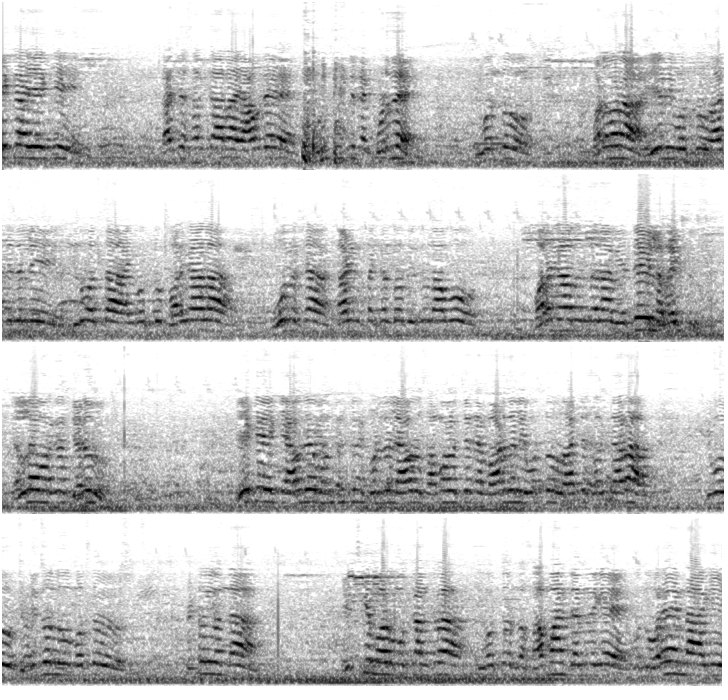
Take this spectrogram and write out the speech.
ಏಕಾಏಕಿ ರಾಜ್ಯ ಸರ್ಕಾರ ಯಾವುದೇ ಮುನ್ಸೂಚನೆ ಕೊಡದೆ ಇವತ್ತು ಬಡವರ ಏನು ಇವತ್ತು ರಾಜ್ಯದಲ್ಲಿ ಇರುವಂತ ಇವತ್ತು ಬರಗಾಲ ಮೂರು ವರ್ಷ ಕಾಡಿರ್ತಕ್ಕಂಥದ್ದು ಇದು ನಾವು ಬರಗಾಲದಿಂದ ನಾವು ಎದ್ದೇ ಇಲ್ಲ ರೈತರು. ಎಲ್ಲ ವರ್ಗದ ಜನರು. ಏಕಾಏಕಿ ಯಾವುದೇ ಮುನ್ಸೂಚನೆ ಕೊಡದಲ್ಲಿ ಯಾವುದೇ ಸಮಾಲೋಚನೆ ಮಾಡದಲ್ಲಿ ಇವತ್ತು ರಾಜ್ಯ ಸರ್ಕಾರ ಇವು ಡೀಸೆಲ್ ಮತ್ತು ಪೆಟ್ರೋಲ್ ಅನ್ನ ಹೆಚ್ಚಿಗೆ ಮಾಡುವ ಮುಖಾಂತರ ಇವತ್ತು ಸಾಮಾನ್ಯ ಜನರಿಗೆ ಒಂದು ಹೊರೆಯನ್ನಾಗಿ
